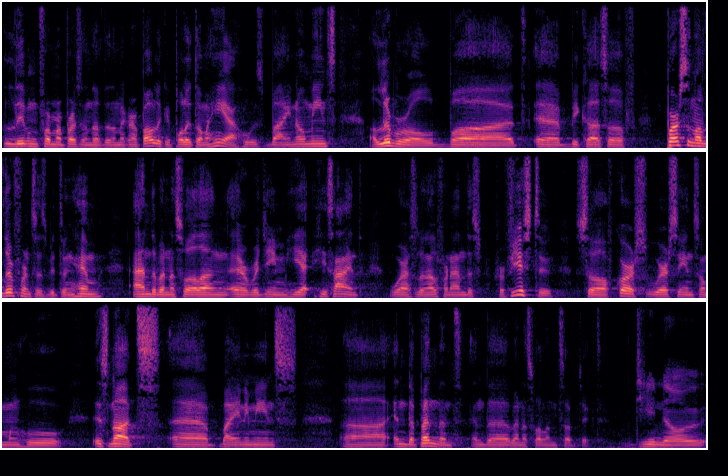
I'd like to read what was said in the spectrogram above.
living former president of the Dominican Republic, Hipólito Mejia, who is by no means a liberal, but uh, because of personal differences between him and the Venezuelan uh, regime, he, he signed, whereas Leonel Fernandez refused to. So, of course, we're seeing someone who is not uh, by any means uh, independent in the Venezuelan subject. Do you know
